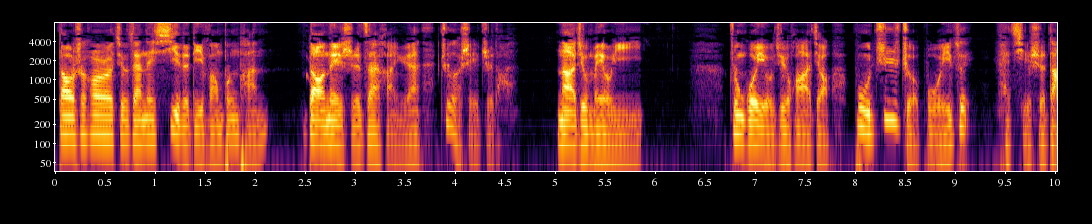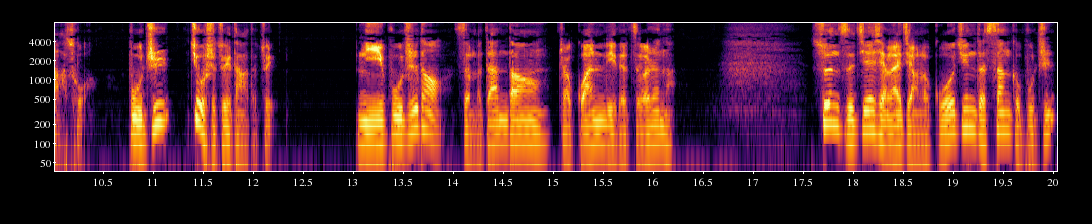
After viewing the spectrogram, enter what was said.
到时候就在那细的地方崩盘，到那时再喊冤，这谁知道呀？那就没有意义。中国有句话叫“不知者不为罪”，其实大错，不知就是最大的罪。你不知道怎么担当这管理的责任呢？孙子接下来讲了国君的三个不知。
